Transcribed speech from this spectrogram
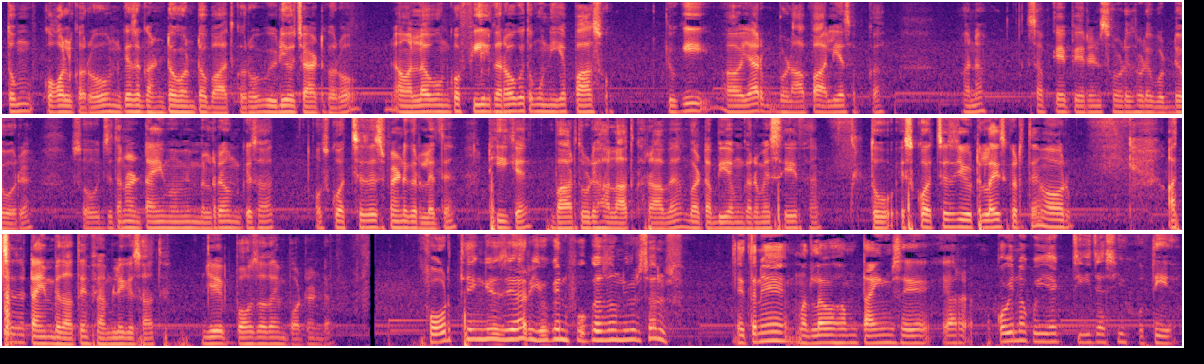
तुम कॉल करो, उनके से घंटों घंटों बात करो वीडियो चैट करो मतलब उनको फील कराओगे तुम उन्हीं के पास हो। क्योंकि यार बुढ़ापा आ लिया सबका, है ना? सबके पेरेंट्स थोड़े थोड़े बुढ़े हो रहे हैं। सो जितना टाइम हमें मिल रहा है उनके साथ, उसको अच्छे से स्पेंड कर लेते हैं। ठीक है, बाहर थोड़े हालात ख़राब हैं बट अभी हम घर में सेफ़ हैं। तो इसको अच्छे से यूटिलाइज़ करते हैं और अच्छे से टाइम बिताते हैं फैमिली के साथ। ये बहुत ज़्यादा इम्पोर्टेंट है। फोर्थ थिंग इज़ यार you can focus on yourself इतने मतलब हम टाइम से, यार, कोई ना कोई एक चीज़ ऐसी होती है,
